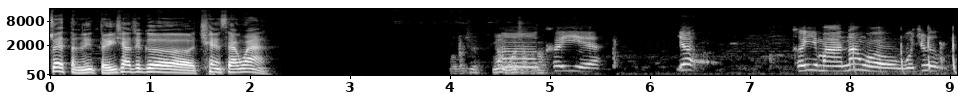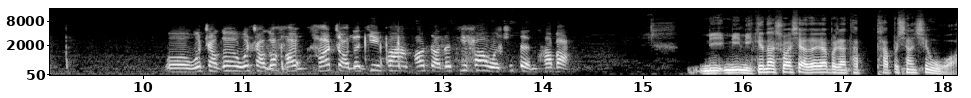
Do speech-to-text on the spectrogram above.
再等一等一下这个欠三万，我不去，你看我找不嗯，到。可以，要可以吗？那我我就我我找个我找个好好找的地方，好找的地方我去等他吧。你你你跟他说一下，要不然他他不相信我，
